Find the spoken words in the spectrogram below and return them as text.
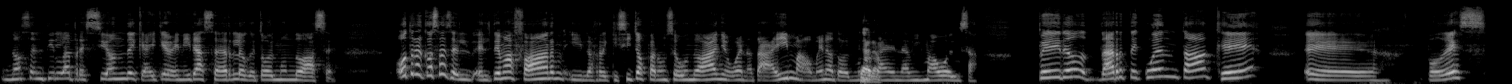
no sentir la presión de que hay que venir a hacer lo que todo el mundo hace. Otra cosa es el, tema farm y los requisitos para un segundo año. Bueno, está ahí más o menos todo el mundo cae en la misma bolsa. Pero darte cuenta que eh, podés.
